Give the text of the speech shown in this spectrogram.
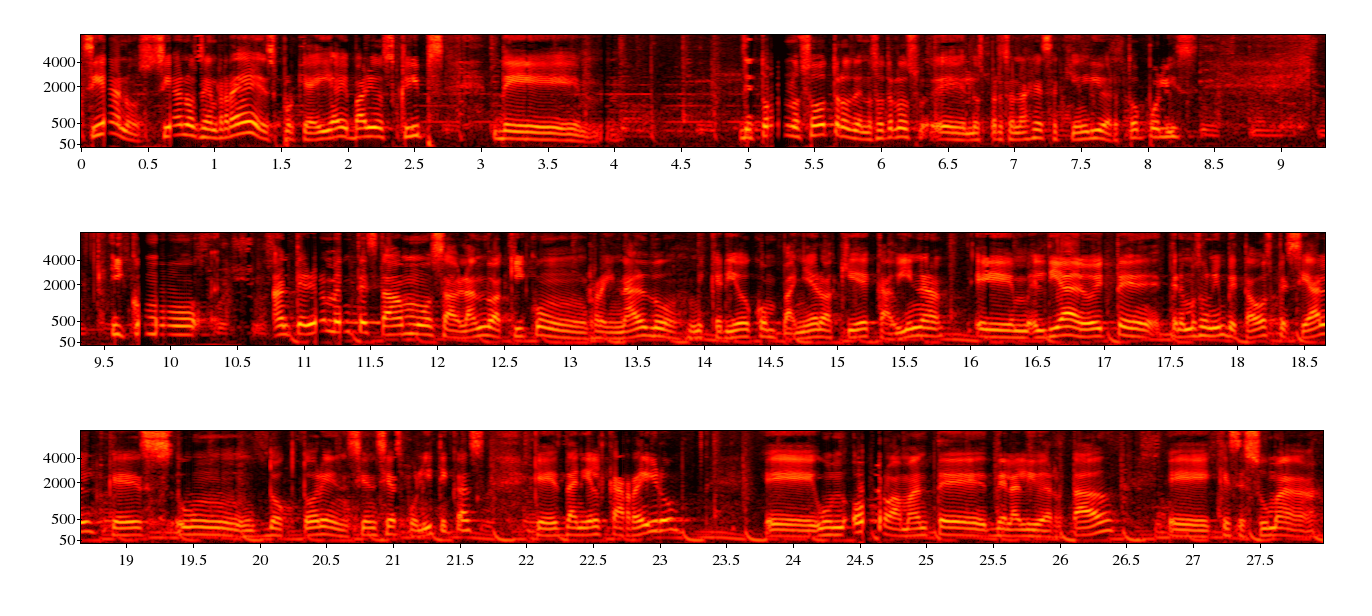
síganos, síganos en redes, porque ahí hay varios clips de de todos nosotros, de nosotros eh, los personajes aquí en Libertópolis. Y como anteriormente estábamos hablando aquí con Reinaldo, mi querido compañero aquí de cabina, em, el día de hoy tenemos un invitado especial que es un doctor en ciencias políticas, que es Daniel Carreiro. Eh, un otro amante de la libertad eh, que se suma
